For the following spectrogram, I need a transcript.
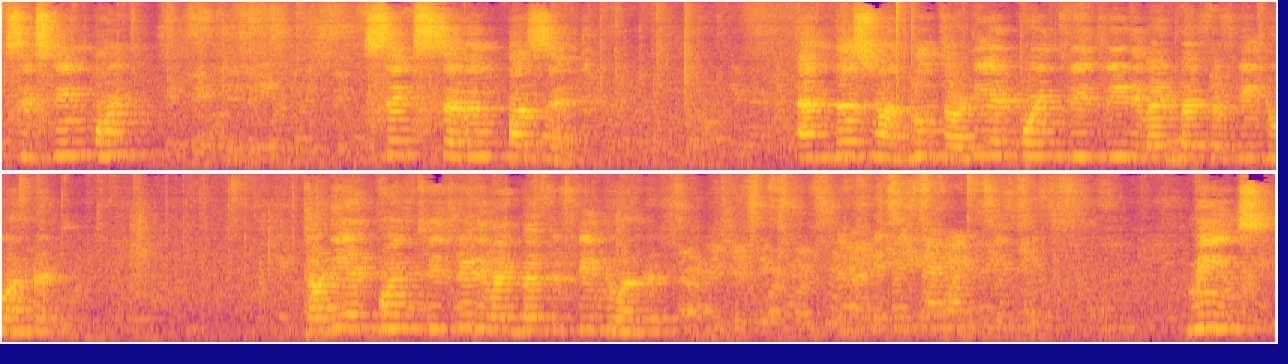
16.67 percent. And this one, do 38.33 divided by 50 into 100. 38.33 divided by 50 into 100 means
